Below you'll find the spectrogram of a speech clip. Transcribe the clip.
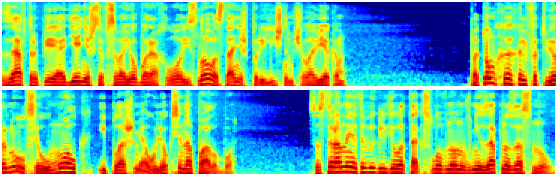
Завтра переоденешься в свое барахло и снова станешь приличным человеком. Потом Хехельф отвернулся, умолк и плашмя улегся на палубу. Со стороны это выглядело так, словно он внезапно заснул.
